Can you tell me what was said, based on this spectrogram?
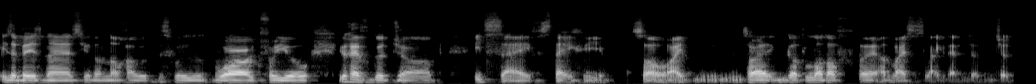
it's a business. You don't know how this will work for you. You have good job it's safe, stay here. So I so I got a lot of uh, advices like that. Just,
